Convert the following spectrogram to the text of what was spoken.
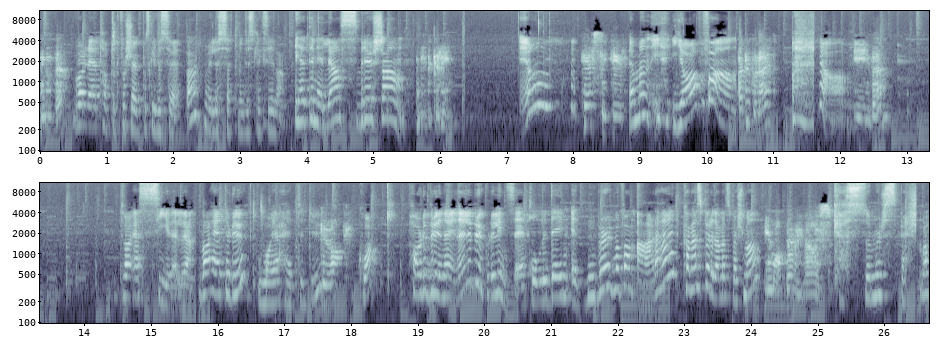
Var det et tappert forsøk på å skrive søt, da? Veldig søtt med dysleksi, da. Jeg heter Nelias, brorsan. Midgering. Ja, Helt sikker. ja, men Ja, for faen! Er du fornøyd? Ja. Iben? Vet du hva, jeg sier det, eller jeg. Hva heter du? Hva heter du? Kvakk. Kvakk? Har du brune øyne, eller bruker du linser? Holiday in Edinburgh? Hva faen er det her? Kan jeg spørre deg om et spørsmål? You are very nice. Customer special. Hva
